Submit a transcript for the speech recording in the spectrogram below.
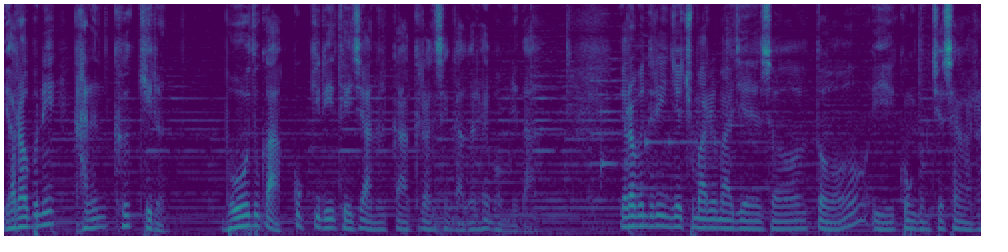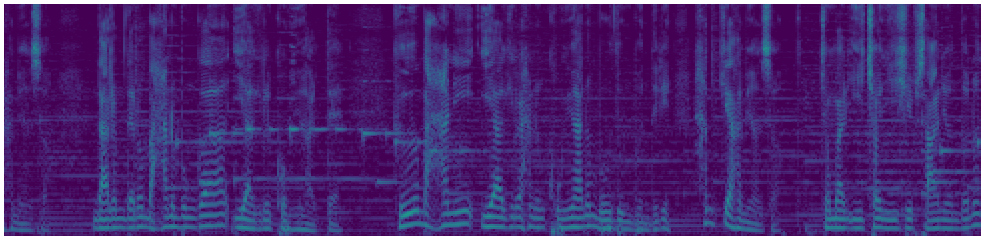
여러분이 가는 그 길은 모두가 꽃길이 되지 않을까 그런 생각을 해봅니다. 여러분들이 이제 주말을 맞이해서 또 이 공동체 생활을 하면서 나름대로 많은 분과 이야기를 공유할 때 그 많이 이야기를 하는 공유하는 모든 분들이 함께 하면서 정말 2024년도는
